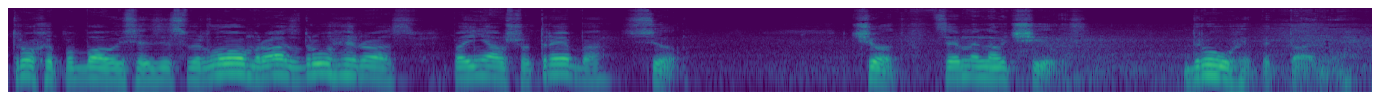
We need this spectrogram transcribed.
трохи побавився зі сверлом, раз, другий раз, пойняв, що треба, все. Чітко, це ми навчились. Друге питання.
